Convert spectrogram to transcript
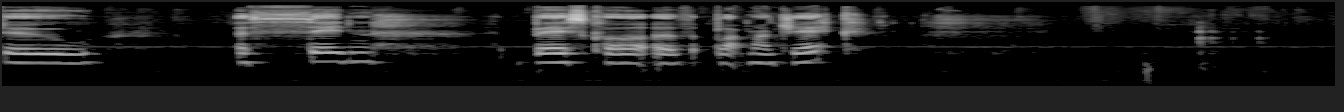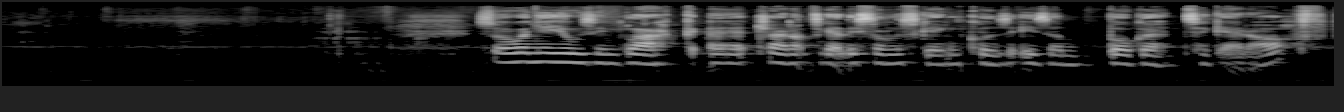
do a thin base coat of Black Magic. So when you're using black, uh, try not to get this on the skin because it is a bugger to get off.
